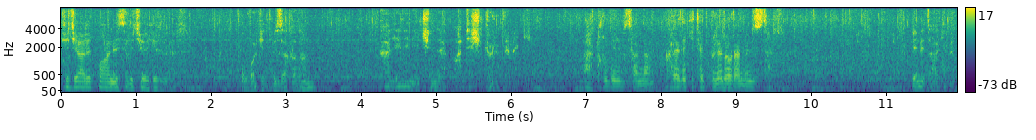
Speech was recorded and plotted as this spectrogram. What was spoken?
ticaret bahanesiyle içeri girdiler. O vakit bize kalan kalenin içinde ateşi körüklemek. Ertuğrul Bey'im senden kaledeki tedbirleri öğrenmeni ister. Beni takip et.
